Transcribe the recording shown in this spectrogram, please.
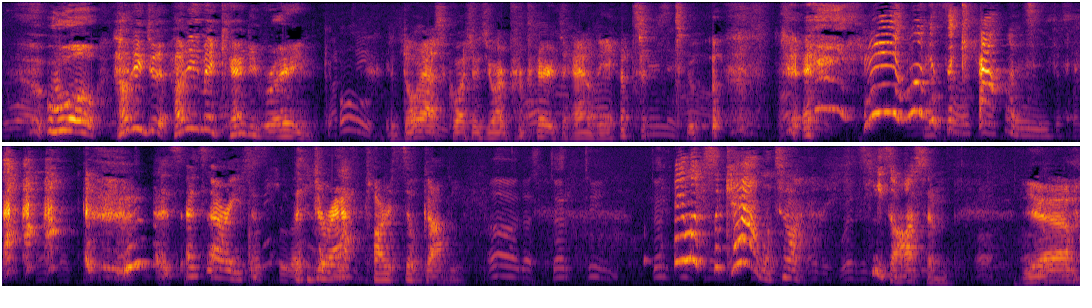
to all. Whoa! How do you do that? How do you make candy rain? Oh. Don't ask questions you aren't prepared to handle the oh, answers to. Hey, look, it's a count. I'm, I'm sorry, it's just the giraffe part still got me. Oh, that's 13. 13 Hey, look, it's the count. He's awesome. yeah.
